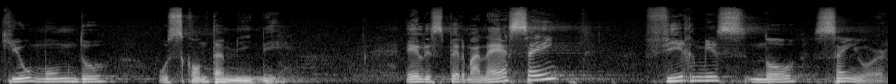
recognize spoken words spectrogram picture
que o mundo os contamine. Eles permanecem firmes no Senhor.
